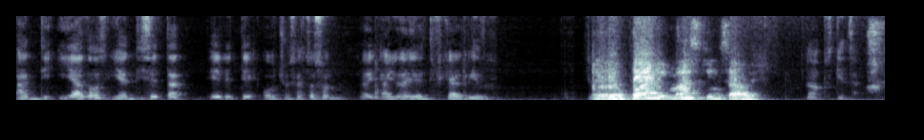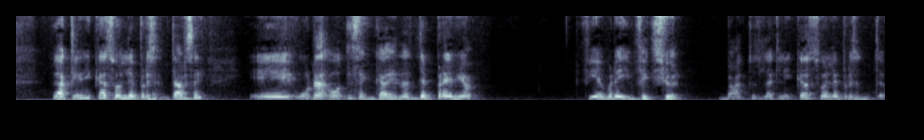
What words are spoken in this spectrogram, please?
anti-IA2 y anti-ZNT8. O sea, estos son, ayudan a identificar el riesgo. Pero ¿cuál más? ¿Quién sabe? No, pues quién sabe. La clínica suele presentarse eh, una, un desencadenante previo fiebre e infección. ¿va? Entonces la clínica suele presentar,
